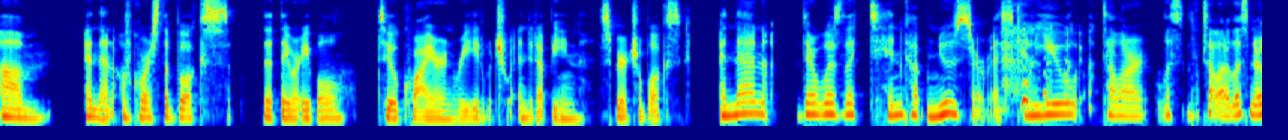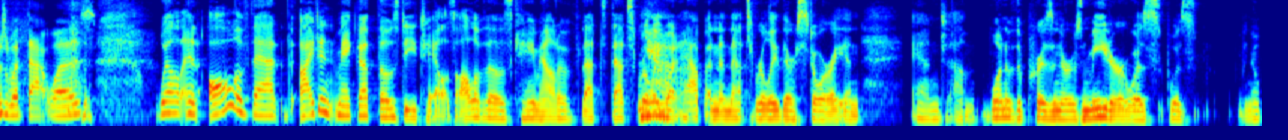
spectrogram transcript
Um, and then, of course, the books that they were able to acquire and read, which ended up being spiritual books. And then there was the Tin Cup News Service. Can you tell our lis- tell our listeners what that was? Well, and all of that, I didn't make up those details. All of those came out of that's that's really Yeah. what happened, and that's really their story. And and um, one of the prisoners, Meder, was was you know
